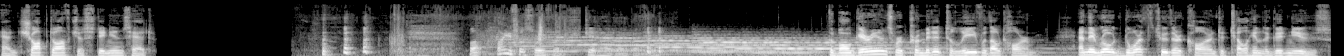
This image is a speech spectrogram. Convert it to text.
and chopped off Justinian's head. well, how are you so sorry for a shithead like that? The Bulgarians were permitted to leave without harm, and they rode north to their Khan to tell him the good news.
